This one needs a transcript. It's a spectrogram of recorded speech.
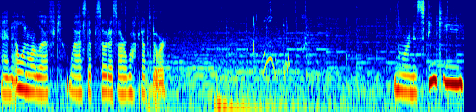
And Eleanor left. Last episode I saw her walking out the door. Lauren is stinky.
